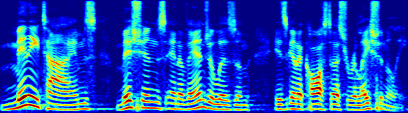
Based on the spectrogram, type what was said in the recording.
Many times, missions and evangelism is going to cost us relationally.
